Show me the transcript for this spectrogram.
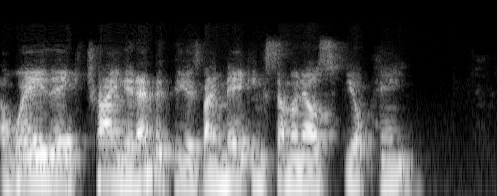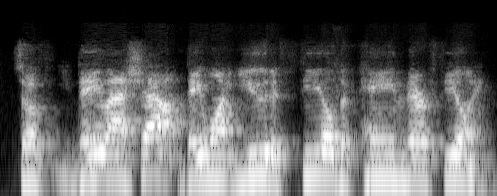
A way they try and get empathy is by making someone else feel pain. So if they lash out, they want you to feel the pain they're feeling.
